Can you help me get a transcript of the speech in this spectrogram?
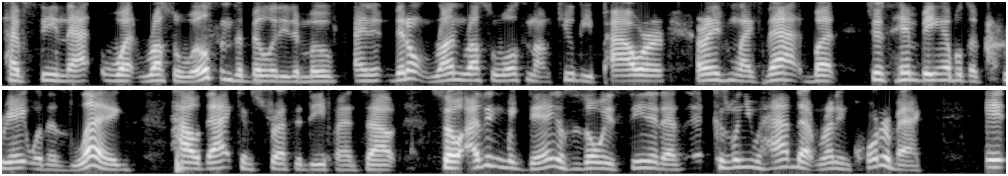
have seen that what Russell Wilson's ability to move, and they don't run Russell Wilson on QB power or anything like that, but just him being able to create with his legs, how that can stress a defense out. So I think McDaniels has always seen it as because when you have that running quarterback, it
